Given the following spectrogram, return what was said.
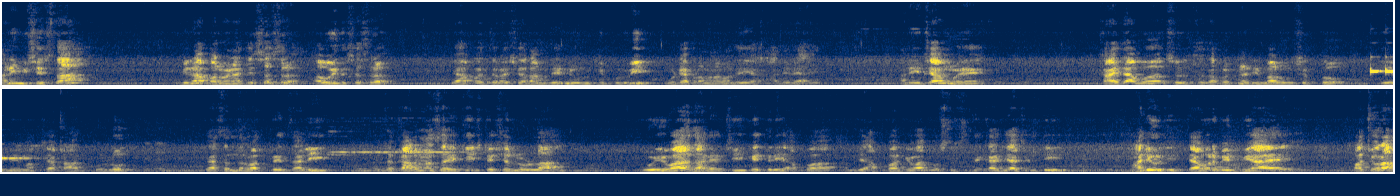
आणि विशेषतः बिना परवान्याचे शस्त्र अवैध शस्त्र या परिसरात शहरामध्ये निवडणुकीपूर्वी मोठ्या प्रमाणामध्ये आलेले आहेत. आणि याच्यामुळे कायदा व सुरक्षेचा प्रश्न निर्माण होऊ शकतो हे मी मागच्या काळात बोललो होतो. त्या संदर्भात प्रेस झाली. याचं कारण असं आहे की स्टेशन रोडला गोळीबार झाल्याची काहीतरी अफवा म्हणजे अफवा किंवा वस्तुस्थिती काय जी असेल ती आली होती. त्यावर मी पी आय पाचोरा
